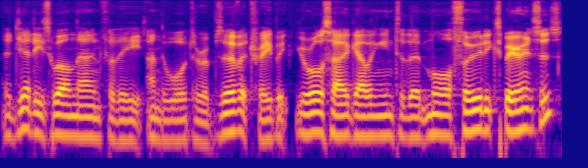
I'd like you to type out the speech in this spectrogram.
The jetty's well known for the underwater observatory, but you're also going into the more food experiences?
